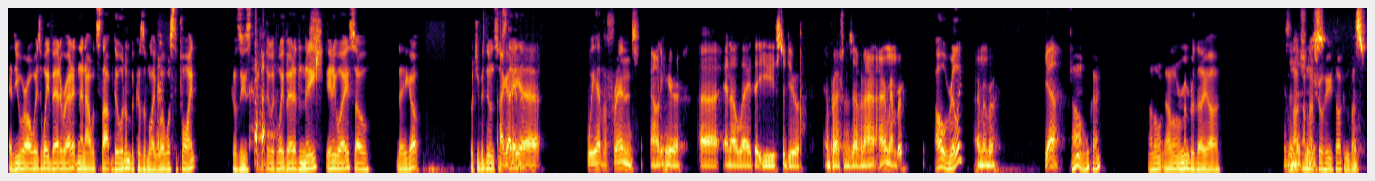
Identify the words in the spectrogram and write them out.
and you were always way better at it. And then I would stop doing them because I'm like, well, what's the point? Because he's going to do it way better than me anyway. So there you go. But you've been doing some I got stand-up. a. Uh, we have a friend out here uh, in LA that you used to do impressions of, and I, I remember. oh, really? I remember. Yeah, Oh, okay. I don't. I don't remember the. Uh, his I'm, not. I'm not sure who you're talking about. His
